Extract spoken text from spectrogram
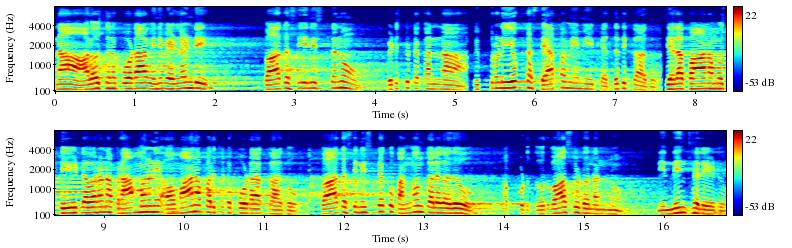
నా ఆలోచన కూడా విని వెళ్ళండి. ద్వాదశి నిష్టను విడుచుట కన్నా విప్రుని యొక్క శాపమేమీ పెద్దది కాదు. జలపానము చేయుట వలన బ్రాహ్మణుని అవమానపరచుట కూడా కాదు. ద్వాదశి నిష్టకు భంగం కలగదు. అప్పుడు దుర్వాసుడు నన్ను నిందించలేడు.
